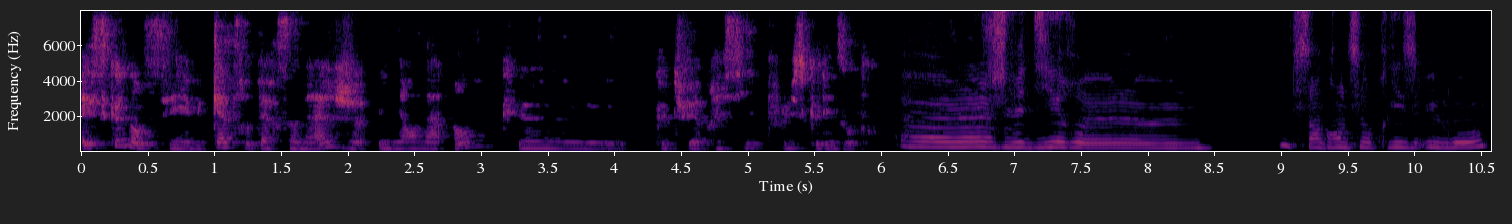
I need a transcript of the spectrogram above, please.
Est-ce que dans ces quatre personnages, il y en a un que, que tu apprécies plus que les autres? Je vais dire, sans grande surprise, Hugo.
